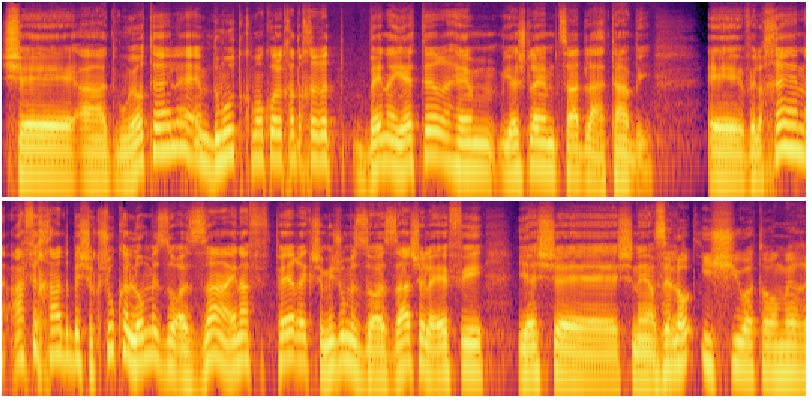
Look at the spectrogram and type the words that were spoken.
שהדמויות האלה הם דמות כמו כל אחד אחרת, בין היתר הם, יש להם צד להט"בי. אה, ולכן אף אחד בשקשוקה לא מזועזע, אין אף פרק שמישהו מזועזע שלאפי יש אה, שני אבות. זה לא אישיו, אתה אומר,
